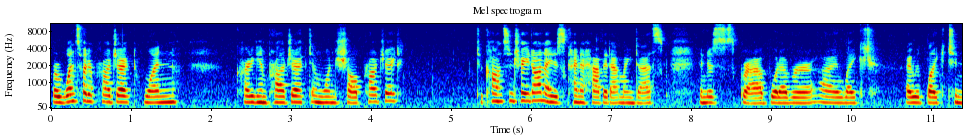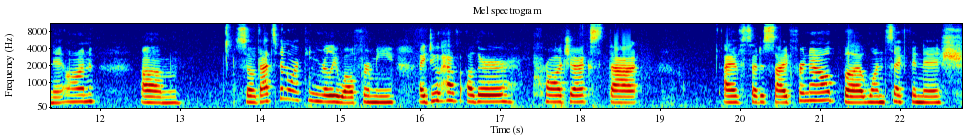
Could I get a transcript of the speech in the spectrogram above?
or one sweater project, one cardigan project, and one shawl project to concentrate on. I just kind of have it at my desk and just grab whatever I liked I would like to knit on. Um, so that's been working really well for me. I do have other projects that I have set aside for now, but once I finish,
